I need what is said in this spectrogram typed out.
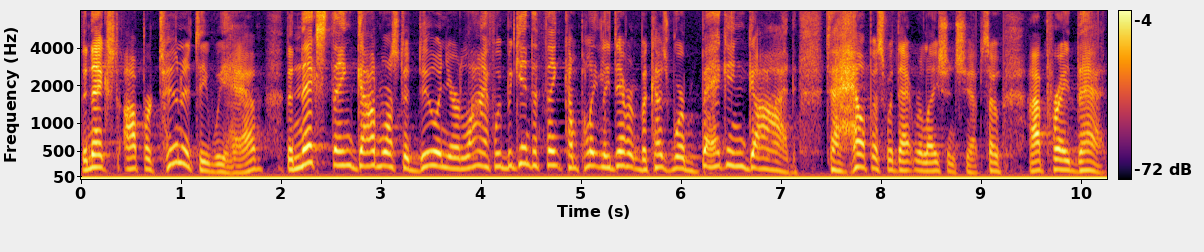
the next opportunity we have, the next thing God wants to do in your life. We begin to think completely different because we're begging God to help us with that relationship. So I prayed that.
